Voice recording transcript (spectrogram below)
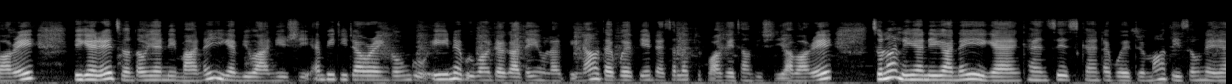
ပါရစေ။ပြီးခဲ့တဲ့ဇွန်3ရက်နေ့မှာနေရီကန်ပြူဟာနေရှိ MPT တာဝရိုင်ကုန်းကိုအေးအေးနဲ့ပူပန်းတက်ကတင်ယူလိုက်ပြီးနောက်တိုက်ပွဲပြင်းထန်ဆက်လက်ဖြစ်ပွားခဲ့ကြောင်းသိရှိရပါရစေ။ဇွန်လ4ရက်နေ့ကနေရီကန်ခန်စစ်စကန်တိုက်ပွဲတွင်မှတည်ဆုံတဲ့ရ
